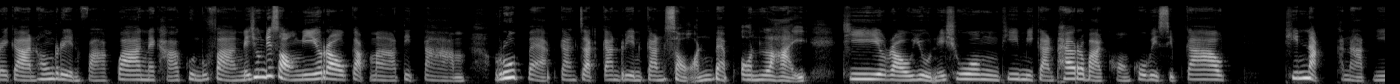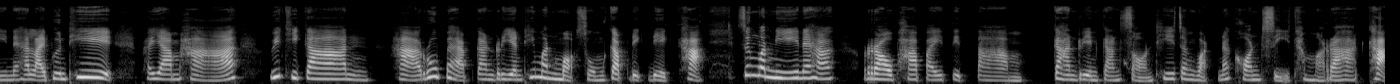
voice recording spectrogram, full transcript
รายการห้องเรียนฟ้ากว้างนะคะ คุณผู้ฟังในช่วงที่ 2 นี้เรากลับมาติดตาม รูปแบบการจัดการเรียนการสอนแบบออนไลน์ ที่เราอยู่ในช่วงที่มีการแพร่ระบาดของโควิด -19 ที่หนักขนาดนี้นะคะหลายพื้นที่พยายามหาวิธีการหารูปแบบการเรียนที่มันเหมาะสมกับเด็กๆค่ะ ซึ่งวันนี้นะคะเราพาไปติดตามการเรียนการสอนที่จังหวัดนครศรีธรรมราชค่ะ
